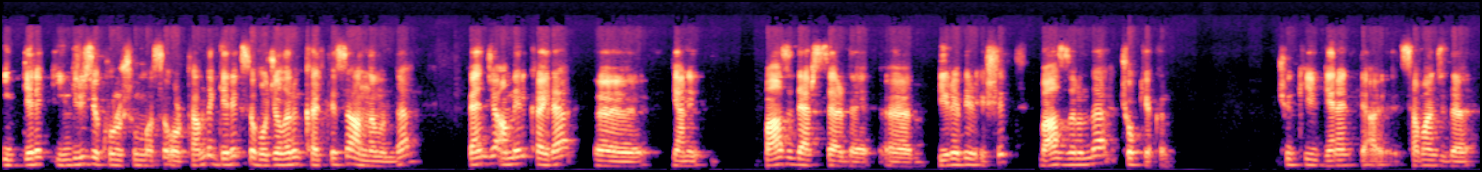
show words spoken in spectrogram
gerek İngilizce konuşulması ortamda gerekse hocaların kalitesi anlamında bence Amerika'yla e, yani bazı derslerde e, birebir eşit, bazılarında çok yakın. Çünkü genellikle Sabancı'da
